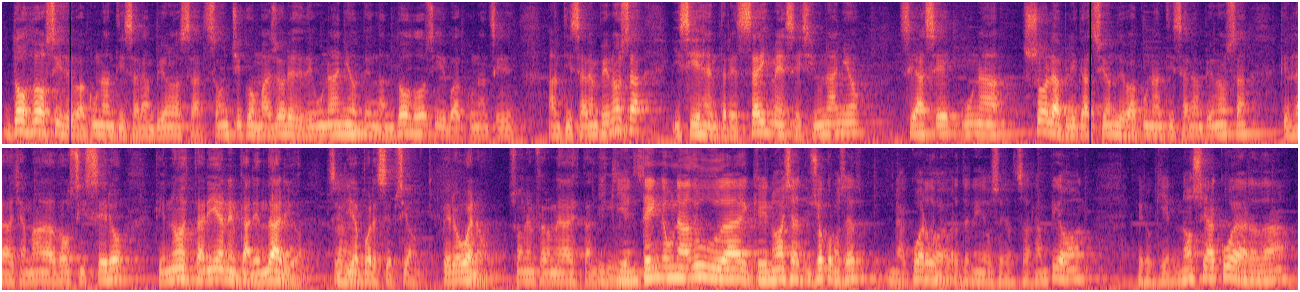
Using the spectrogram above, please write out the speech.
dos dosis de vacuna antisarampionosa, son chicos mayores de un año, tengan dos dosis de vacuna antisarampionosa y si es entre seis meses y un año, se hace una sola aplicación de vacuna antisarampionosa, que es la llamada dosis cero, que no estaría en el calendario, sería por excepción. Pero bueno, son enfermedades tangibles. Y quien tenga una duda, que no haya, yo como ser, me acuerdo de haber tenido sarampión, pero quien no se acuerda,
